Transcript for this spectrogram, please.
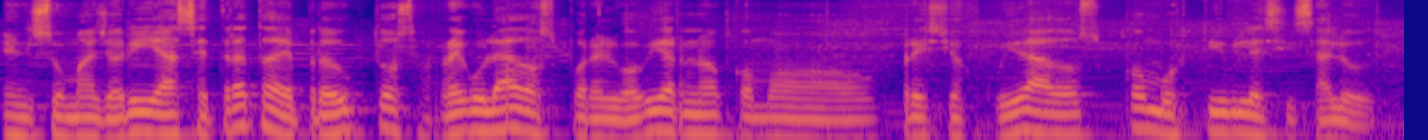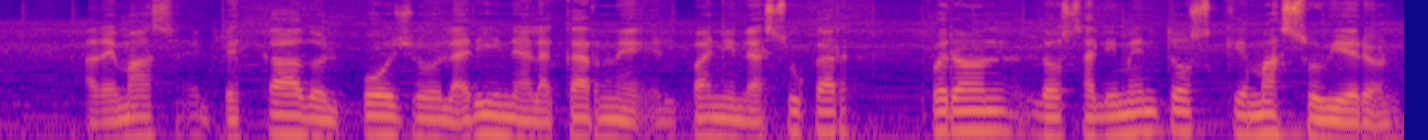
En su mayoría se trata de productos regulados por el gobierno como precios cuidados, combustibles y salud. Además, el pescado, el pollo, la harina, la carne, el pan y el azúcar fueron los alimentos que más subieron.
